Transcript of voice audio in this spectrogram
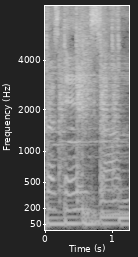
cause in some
